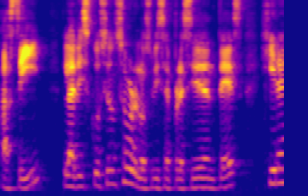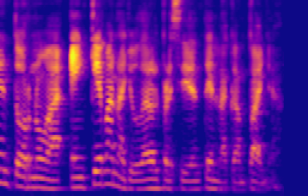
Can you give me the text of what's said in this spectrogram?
Así, la discusión sobre los vicepresidentes gira en torno a en qué van a ayudar al presidente en la campaña.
